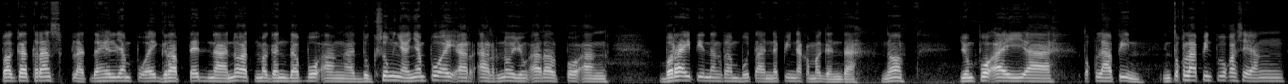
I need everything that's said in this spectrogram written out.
pagka-transplant dahil yan po ay grafted na no at maganda po ang ah, dugsong niya. Yan po ay RR no, yung RR po ang variety ng rambutan na pinakamaganda no. Yung po ay ah, tuklapin. Yung tuklapin po kasi ang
